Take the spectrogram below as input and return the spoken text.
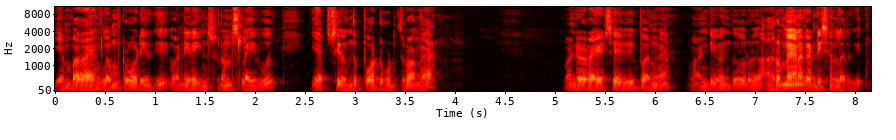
எண்பதாயிரம் கிலோமீட்டர் ஓடி இருக்குது வண்டியில் இன்சூரன்ஸ் லைவு எஃப்சி வந்து போட்டு கொடுத்துருவாங்க. வண்டியோட ரைட் சைடு வியூ பாருங்கள் வண்டி வந்து ஒரு அருமையான கண்டிஷனில் இருக்குது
